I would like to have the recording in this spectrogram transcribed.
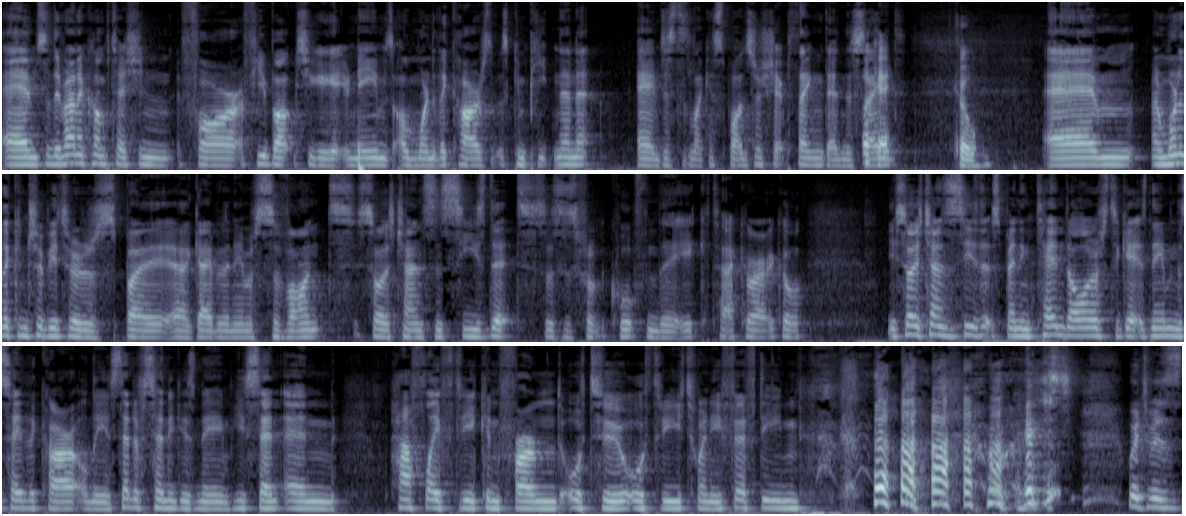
Um, so they ran a competition for a few bucks. You could get your names on one of the cars that was competing in it, um, just as like a sponsorship thing down the side. Okay. Cool. Um, and one of the contributors, by a guy by the name of Savant, saw his chance and seized it. So this is from the quote from the Kotaku article. He saw his chance and seized it, spending ten dollars to get his name on the side of the car. Only instead of sending his name, he sent in Half Life Three confirmed 02 03 2015, which, which was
